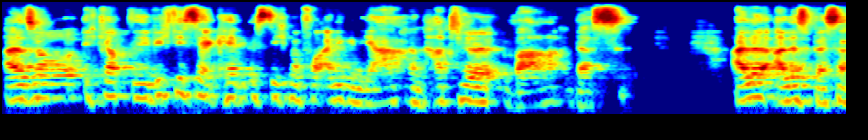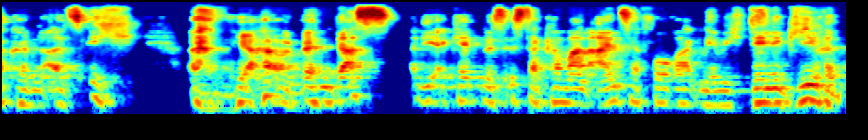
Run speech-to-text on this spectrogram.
Also, ich glaube, die wichtigste Erkenntnis, die ich mal vor einigen Jahren hatte, war, dass alle alles besser können als ich. Ja, und wenn das die Erkenntnis ist, dann kann man eins hervorragend, nämlich delegieren.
